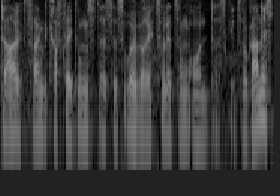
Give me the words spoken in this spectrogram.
da sagen die Kraftwerk-Jungs, das ist Urheberrechtsverletzung und das geht so gar nicht.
